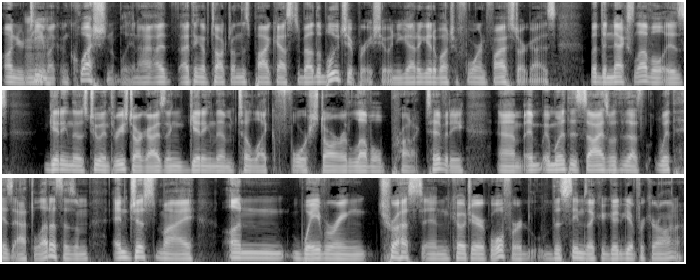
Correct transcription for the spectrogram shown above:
on your team, like unquestionably. And I, I think I've talked on this podcast about the blue chip ratio, and you got to get a bunch of four and five star guys. But the next level is getting those two and three star guys and getting them to like four star level productivity. Um, and, and with his size, with his with his athleticism, and just my unwavering trust in Coach Eric Wolford, this seems like a good get for Carolina.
